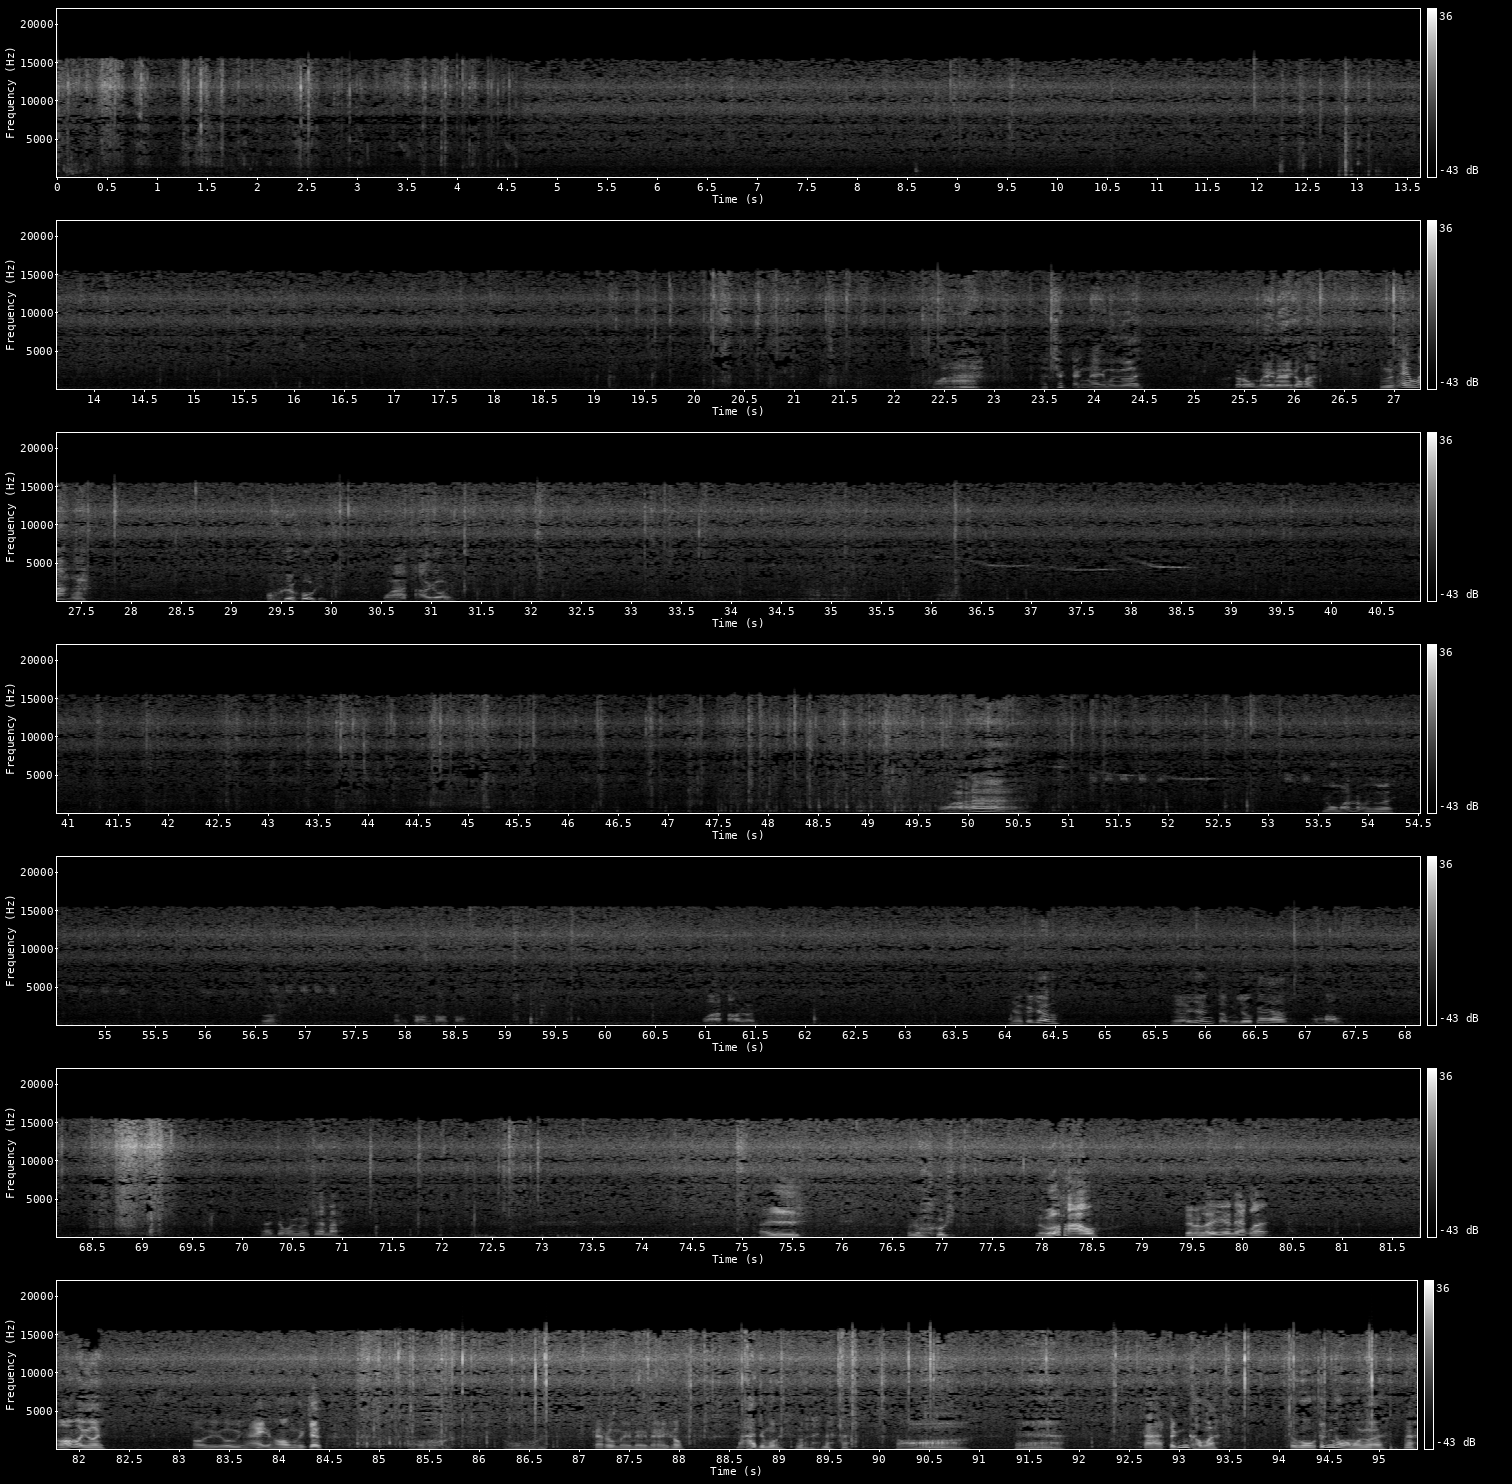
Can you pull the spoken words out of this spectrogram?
Wow, hết sức trận này mọi người. Cái râu mề mề không à? Mọi người thấy không nè. Ôi ôi Quả trời rồi Vô rồi mọi người. Rồi. Thôi, còn còn còn. Quá to rồi. Nhờ cái dớn. Nhờ cái dớn tụm vô cái ờ, ống mộng. Đây, cho mọi người xem nè. Đây. Rồi. Nửa thao để mình lấy nét lại đó mọi người ôi ôi hải hòn thì chứ. Ôi ôi cá rô mề mề mề không? Đã cho mùi người này nè đó. Nè. Cá trứng không à? Cá gô trứng không à mọi người nè.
